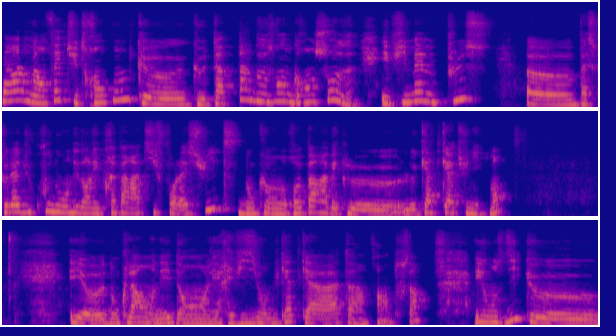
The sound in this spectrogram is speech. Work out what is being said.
ça, mais en fait, tu te rends compte que, que tu n'as pas besoin de grand-chose. Et puis même plus, euh, parce que là, du coup, nous, on est dans les préparatifs pour la suite. Donc, on repart avec le, le 4x4 uniquement. Et euh, donc là, on est dans les révisions du 4x4, enfin tout ça. Et on se dit que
